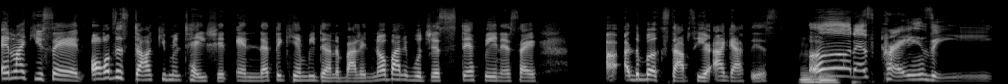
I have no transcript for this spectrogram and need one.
And like you said, all this documentation and nothing can be done about it. Nobody will just step in and say, uh, uh the buck stops here. I got this. Mm-hmm. Oh, that's crazy.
